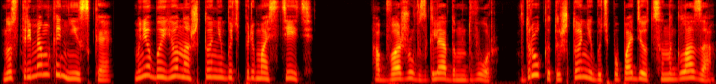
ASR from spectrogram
Но стремянка низкая, мне бы ее на что-нибудь примостить. Обвожу взглядом двор. Вдруг это что-нибудь попадется на глаза.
